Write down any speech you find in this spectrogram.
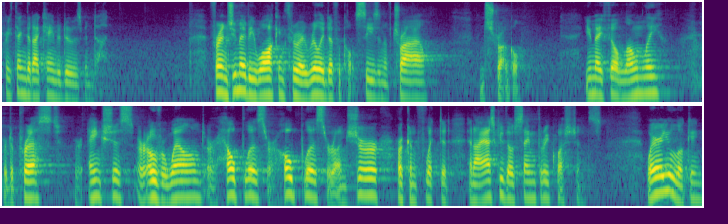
Everything that I came to do has been done. Friends, you may be walking through a really difficult season of trial and struggle. You may feel lonely or depressed or anxious or overwhelmed or helpless or hopeless or unsure or conflicted. And I ask you those same three questions Where are you looking?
